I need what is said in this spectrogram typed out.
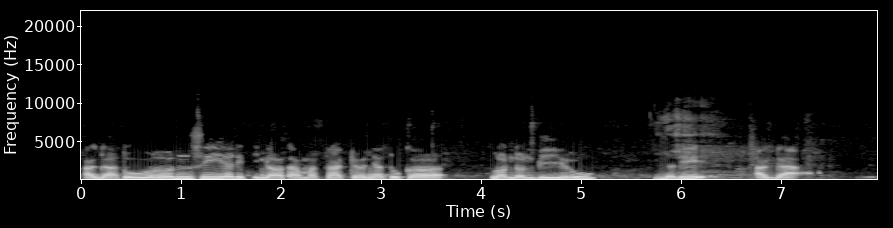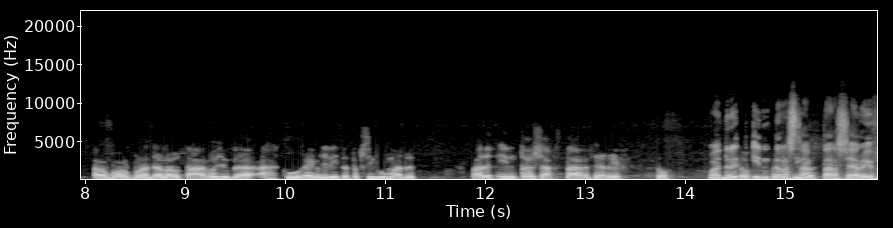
agak turun sih ya ditinggal sama strikernya tuh ke London Biru. Jadi agak eh, walaupun ada Lautaro juga ah kurang. Jadi tetap sih gue Madrid. Madrid Inter Shakhtar Sheriff tuh. Madrid, Inter. Shakhtar, Sheriff.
